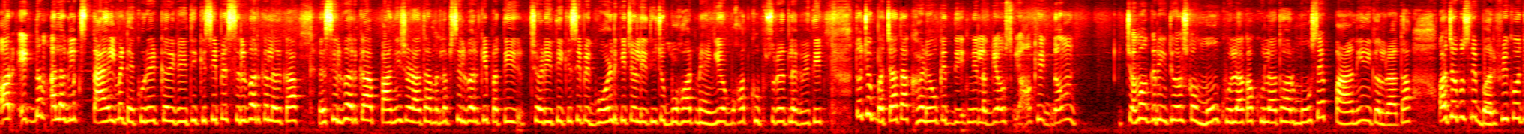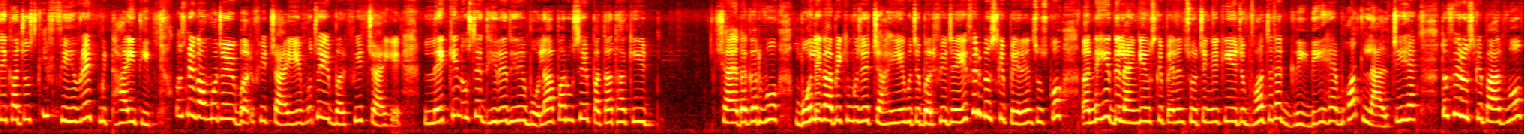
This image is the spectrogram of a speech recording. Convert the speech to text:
और एकदम अलग अलग स्टाइल में डेकोरेट करी गई थी, किसी पे सिल्वर कलर का सिल्वर का पानी चढ़ा था मतलब सिल्वर की पत्ती चढ़ी थी, किसी पे गोल्ड की चली थी जो बहुत महँगी और बहुत खूबसूरत लग रही थी। तो जो बच्चा था खड़े होकर देखने लग गया, उसकी आँखें एकदम चमक रही थी और उसका मुँह खुला का खुला था और मुँह से पानी निकल रहा था। और जब उसने बर्फ़ी को देखा जो उसकी फेवरेट मिठाई थी, उसने कहा, मुझे ये बर्फ़ी चाहिए, मुझे ये बर्फ़ी चाहिए। लेकिन उसने धीरे धीरे बोला, पर उसे पता था कि शायद अगर वो बोलेगा भी कि मुझे चाहिए, मुझे बर्फ़ी चाहिए, फिर भी उसके पेरेंट्स उसको नहीं दिलाएँगे। उसके पेरेंट्स सोचेंगे कि ये जो बहुत ज़्यादा ग्रीडी है, बहुत लालची है तो फिर उसके बाद वो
